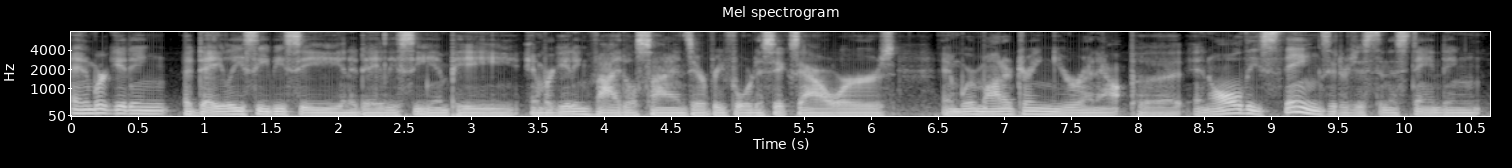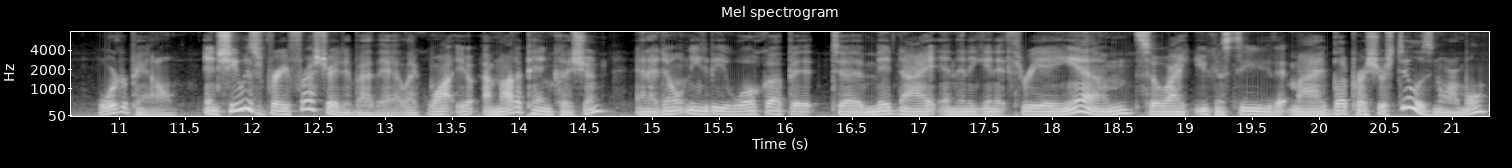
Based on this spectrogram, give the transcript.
And we're getting a daily CBC and a daily CMP, and we're getting vital signs every four to six hours and we're monitoring urine output and all these things that are just in a standing order panel. And she was very frustrated by that. Like, why, I'm not a pincushion, and I don't need to be woke up at uh, midnight and then again at 3 a.m. So I, you can see that my blood pressure still is normal,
